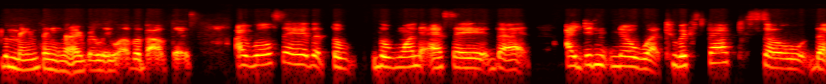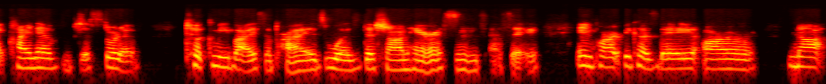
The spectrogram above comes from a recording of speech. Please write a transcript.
the main thing that I really love about this. I will say that the the one essay that I didn't know what to expect. So that kind of just sort of took me by surprise was Da'Shaun Harrison's essay, in part because they are not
